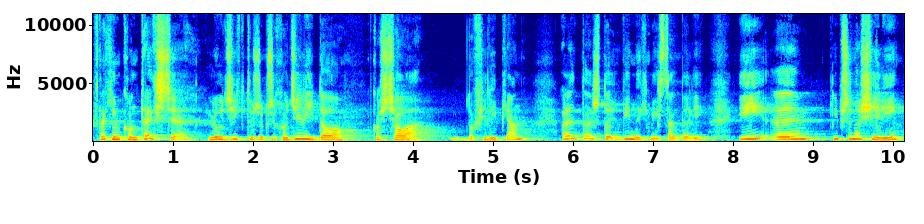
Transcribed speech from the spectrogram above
w takim kontekście ludzi, którzy przychodzili do kościoła, do Filipian, ale też do, w innych miejscach byli i, e, i przynosili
